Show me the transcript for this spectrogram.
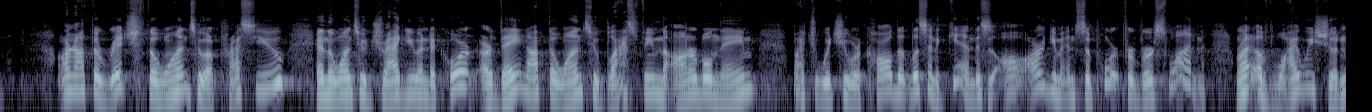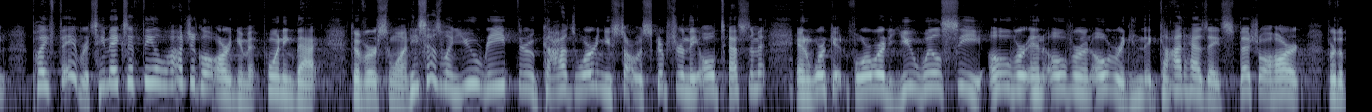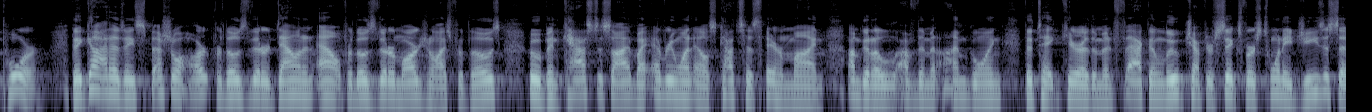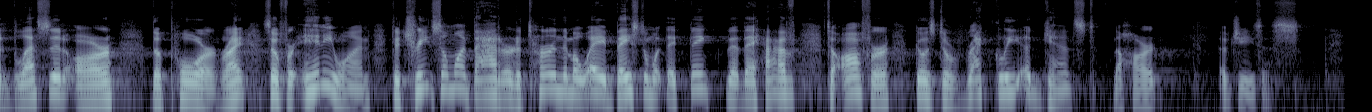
Are not the rich the ones who oppress you and the ones who drag you into court? Are they not the ones who blaspheme the honorable name by which you were called? That listen again, this is all argument and support for verse 1, right? Of why we shouldn't play favorites. He makes a theological argument pointing back to verse 1. He says when you read through God's word and you start with scripture in the Old Testament and work it forward, you will see over and over and over again that God has a special heart for the poor that God has a special heart for those that are down and out, for those that are marginalized, for those who have been cast aside by everyone else. God says, They are mine. I'm going to love them and I'm going to take care of them. In fact, in Luke chapter 6, verse 20, Jesus said, Blessed are the poor, right? So for anyone to treat someone bad or to turn them away based on what they think that they have to offer goes directly against the heart of Jesus.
